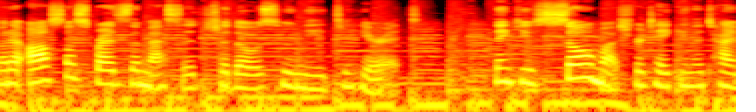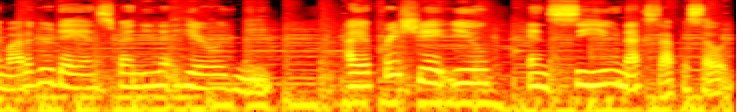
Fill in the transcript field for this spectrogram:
but it also spreads the message to those who need to hear it. Thank you so much for taking the time out of your day and spending it here with me. I appreciate you and see you next episode.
